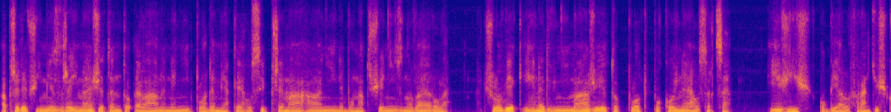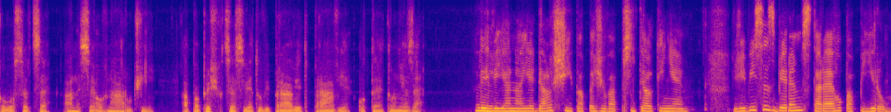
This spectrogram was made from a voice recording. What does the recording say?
A především je zřejmé, že tento elán není plodem jakéhosi přemáhání nebo nadšení z nové role. Člověk i hned vnímá, že je to plod pokojného srdce. Ježíš objal Františkovo srdce a nese ho v náručí. A papež chce světu vyprávět právě o této něze. Liliana je další papežova přítelkyně. Živí se sběrem starého papíru.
